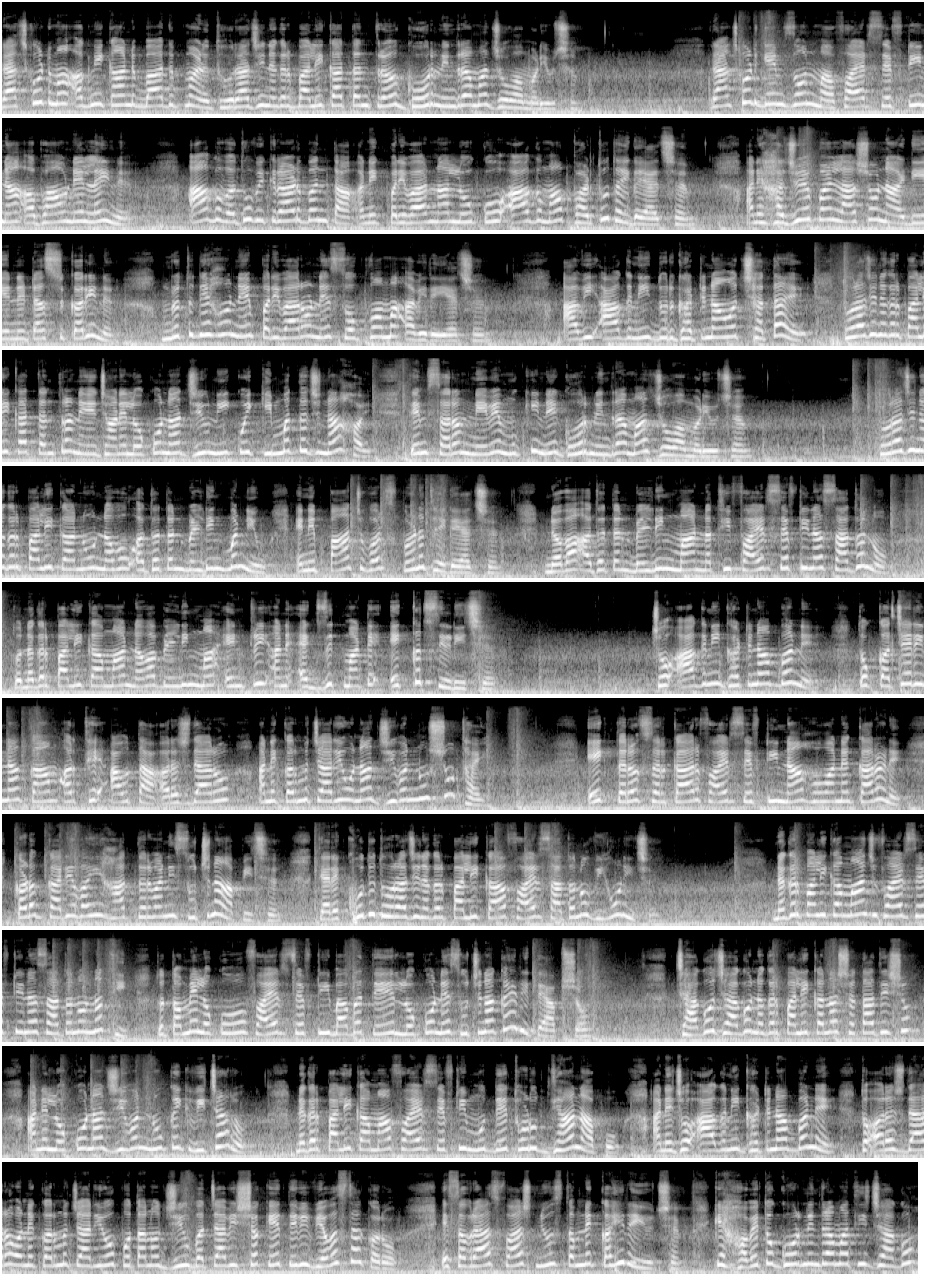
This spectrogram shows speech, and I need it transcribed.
રાજકોટમાં અગ્નિકાંડ બાદ પણ ધોરાજી નગરપાલિકા તંત્ર ઘોર નિંદ્રામાં જોવા મળ્યું છે. રાજકોટ ગેમ ઝોનમાં ફાયર સેફટીના અભાવને લઈને આગ વધુ વિકરાળ બનતા અનેક પરિવારના લોકો આગમાં ભડતું થઈ ગયા છે અને હજુએ પણ લાશોના ડીએનએ ટેસ્ટ કરીને મૃતદેહોને પરિવારોને સોંપવામાં આવી રહ્યા છે. આવી આગની દુર્ઘટનાઓ છતાંય ધોરાજી નગરપાલિકા તંત્રને જાણે લોકોના જીવની કોઈ કિંમત જ ના હોય તેમ શરમ નેવે મૂકીને ઘોર નિંદ્રામાં જોવા મળ્યું છે. ધોરાજી નગરપાલિકાનું નવું અદ્યતન બિલ્ડિંગ બન્યું, એને પાંચ વર્ષ પૂર્ણ થઈ ગયા છે. નવા અદ્યતન બિલ્ડિંગમાં નથી ફાયર સેફટીના સાધનો, તો નગરપાલિકામાં નવા બિલ્ડિંગમાં એન્ટ્રી અને એક્ઝિટ માટે એક જ સીડી છે. જો આગની ઘટના બને તો કચેરીના કામ અર્થે આવતા અરજદારો અને કર્મચારીઓના જીવનનું શું થાય? એક તરફ સરકાર ફાયર સેફટી ના હોવાને કારણે કડક કાર્યવાહી હાથ ધરવાની સૂચના આપી છે, ત્યારે ખુદ ધોરાજી નગરપાલિકા ફાયર સાધનો વિહોણી છે. નગરપાલિકામાં જ ફાયર સેફટીના સાધનો નથી, તો તમે લોકો ફાયર સેફટી બાબતે લોકોને સૂચના કઈ રીતે આપશો? જાગો જાગો નગરપાલિકાના શતાધીશો અને લોકોના જીવનનું કંઈક વિચારો. નગરપાલિકામાં ફાયર સેફટી મુદ્દે થોડું ધ્યાન આપો અને જો આગની ઘટના બને તો અરજદારો અને કર્મચારીઓ પોતાનો જીવ બચાવી શકે તેવી વ્યવસ્થા કરો. એ સૌરાષ્ટ્ર ફાસ્ટ ન્યૂઝ તમને કહી રહ્યું છે કે હવે તો ઘોર નિંદ્રામાંથી જાગો.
